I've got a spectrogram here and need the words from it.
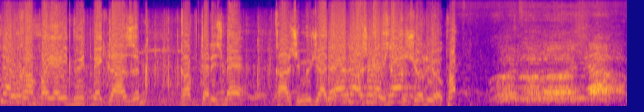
diyor. Bu kampanyayı büyütmek lazım. Kapitalizme karşı mücadelenin başka bir çıkış yolu yok. Kurtuluş yok,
